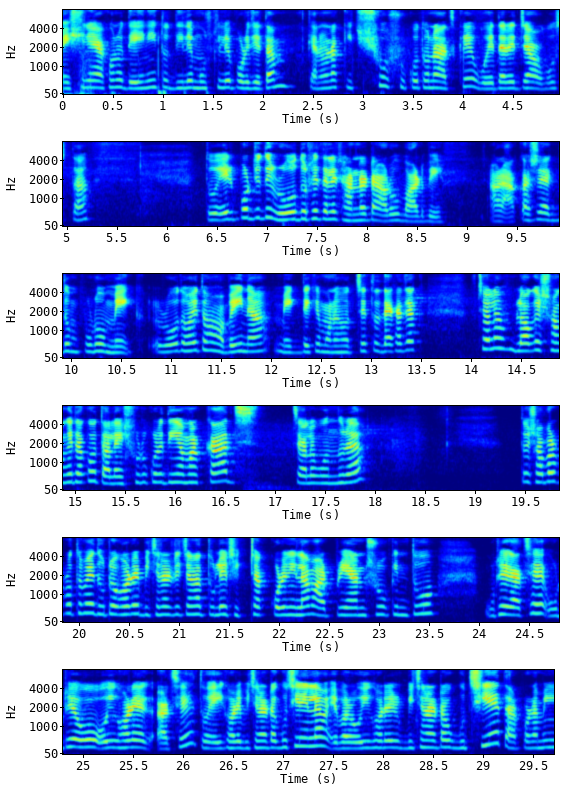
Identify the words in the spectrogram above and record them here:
মেশিনে এখনও দেইনি, তো দিলে মুশকিলে পড়ে যেতাম। কেননা কিছু শুকোতো না আজকে ওয়েদারের যা অবস্থা। তো এরপর যদি রোদ ওঠে, তাহলে ঠান্ডাটা আরও বাড়বে। আর আকাশে একদম পুরো মেঘ। রোদ হয়তো হবেই না, মেঘ দেখে মনে হচ্ছে। তো দেখা যাক চলো, ব্লগের সঙ্গে থাকো, তাহলে শুরু করে দিই আমার কাজ। চলো বন্ধুরা। তো সবার প্রথমে দুটো ঘরে বিছানা টিছানা তুলে ঠিকঠাক করে নিলাম। আর প্রিয়াংশু কিন্তু উঠে গেছে, উঠে ও ওই ঘরে আছে। তো এই ঘরে বিছানাটা গুছিয়ে নিলাম। এবার ওই ঘরের বিছানাটাও গুছিয়ে তারপর আমি,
